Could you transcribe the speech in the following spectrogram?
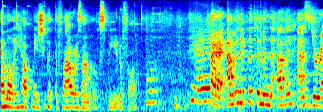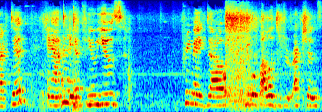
Emily helped me. She put the flowers on. It looks beautiful. All right, I'm going to put them in the oven as directed. And if you use pre-made dough, you will follow the directions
